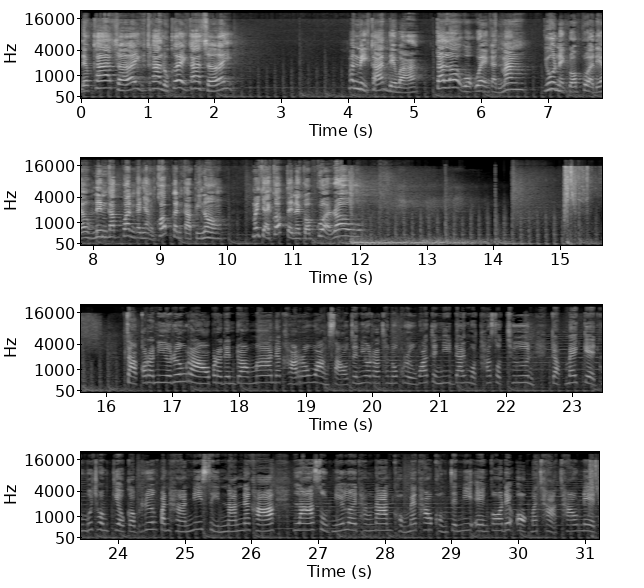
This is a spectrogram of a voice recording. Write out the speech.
แล้วข้าเสยข้าลูกเคยข้าเสยมันมีการเดี๋ยวว่าถ้าเลาะโวแวงกันมั่งอยู่ในครอบครัวเดียวลินกับควันกันอย่างครบกันกับพี่น้อง ไม่ใช่ครบแต่ในครอบครัวเรา จากกรณีเรื่องราวประเด็นดราม่านะคะ ระหว่างสาวเจนนี่รัชนกหรือว่าเจนนี่ได้หมดท่าสดชื่น กับแม่เกดคุณผู้ชมเกี่ยวกับเรื่องปัญหาหนี้สินนั้นนะคะ ล่าสุดนี้เลยทางด้านของแม่เท่าของเจนนี่เองก็ได้ออกมาฉาชาวเน็ต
